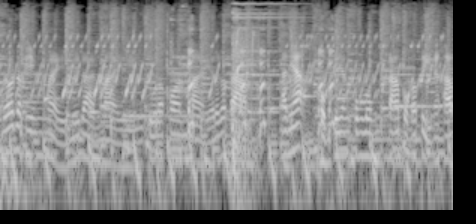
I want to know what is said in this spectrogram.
ไม่ว่าจะเพลงใหม่ในด่านใหม่ ตัวละครใหม่อะไรก็ตาม อันเนี้ยผมจะยังคงลงตามปกตินะครับ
